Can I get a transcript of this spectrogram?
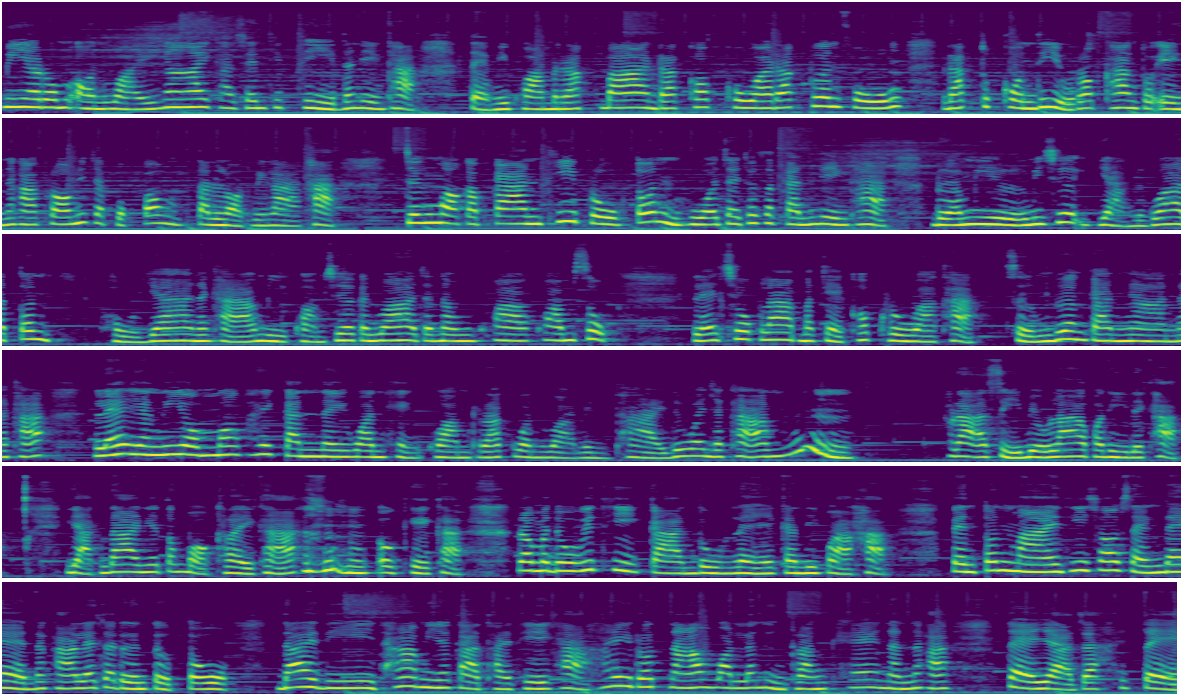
มีอารมณ์อ่อนไหวง่ายค่ะเซนทิทีฟนั่นเองค่ะ แต่มีความรักบ้าน รักครอบครัว รักเพื่อนฝูง รักทุกคนที่อยู่รอบข้างตัวเองนะคะ พร้อมที่จะปกป้องตลอดเวลาค่ะจึงเหมาะกับการที่ปลูกต้นหัวใจทศกัณฐ์นั่นเองค่ะ หรือมีหรือมีเชื่ออีกอย่างหนึ่งว่าต้น โหย่านะคะ มีความเชื่อกันว่าจะนำความความสุข และโชคลาภมาแก่ครอบครัวค่ะ เสริมเรื่องการงานนะคะ และยังนิยมมอบให้กันในวันแห่งความรักวันวาเลนไทน์ด้วยนะคะราศีเบลล่าพอดีเลยค่ะ อยากได้เนี่ยต้องบอกใครคะโอเคค่ะ เรามาดูวิธีการดูแลกันดีกว่าค่ะ เป็นต้นไม้ที่ชอบแสงแดดนะคะ และจะเดินเติบโต ได้ดีถ้ามีอากาศถ่ายเทค่ะ ให้รดน้ำวันละหนึ่งครั้งแค่นั้นนะคะ แต่อย่าจะแต่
